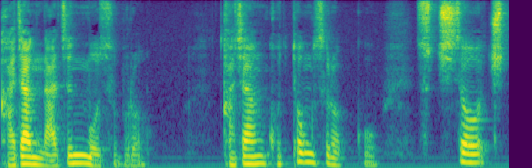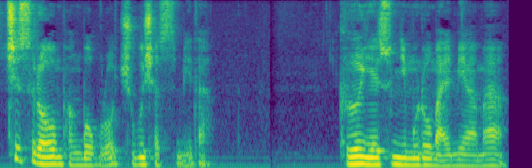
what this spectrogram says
가장 낮은 모습으로 가장 고통스럽고 수치서, 수치스러운 방법으로 죽으셨습니다. 그 예수님으로 말미암아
